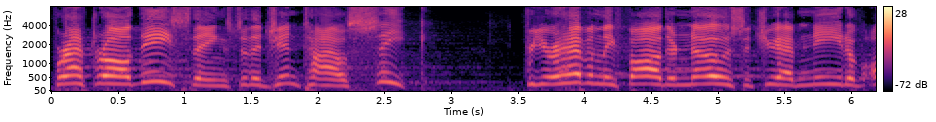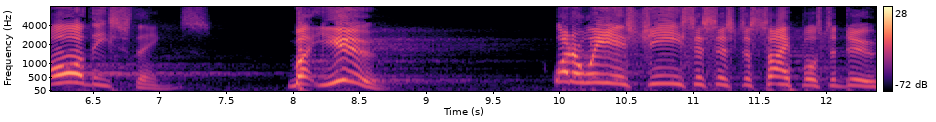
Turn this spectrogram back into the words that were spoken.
For after all these things do the Gentiles seek. For your heavenly Father knows that you have need of all these things. But you, what are we as Jesus' disciples to do?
